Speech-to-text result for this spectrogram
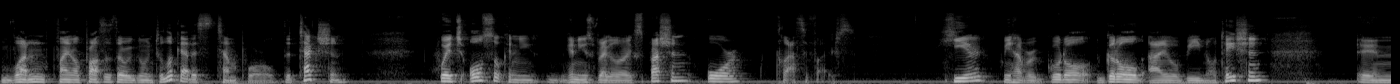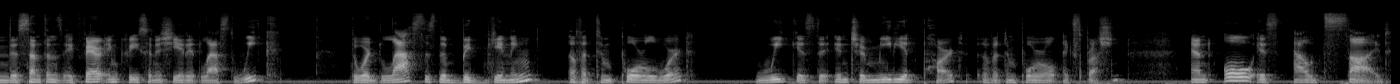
One final process that we're going to look at is temporal detection, which also can use, can use regular expression or classifiers. Here we have our good old, good old IOB notation. In this sentence, a fare increase initiated last week. The word last is the beginning of a temporal word. Week is the intermediate part of a temporal expression. And O is outside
